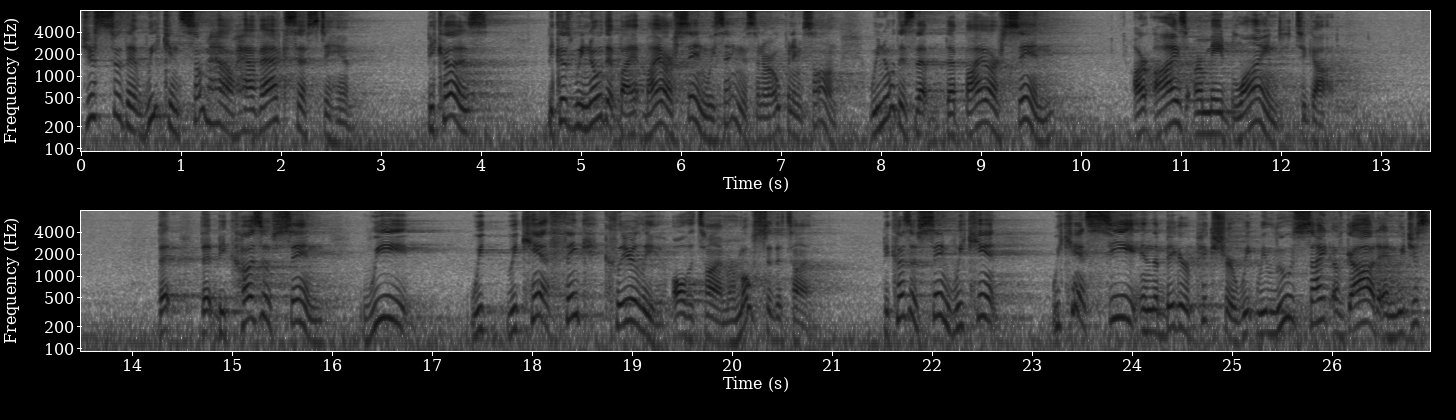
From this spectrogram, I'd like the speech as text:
Just so that we can somehow have access to him. Because because we know that by, by our sin, we sang this in our opening song, we know this that, that by our sin, our eyes are made blind to God. That, that because of sin, we, we, we can't think clearly all the time, or most of the time. Because of sin, we can't, we can't see in the bigger picture. We, we lose sight of God and we just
